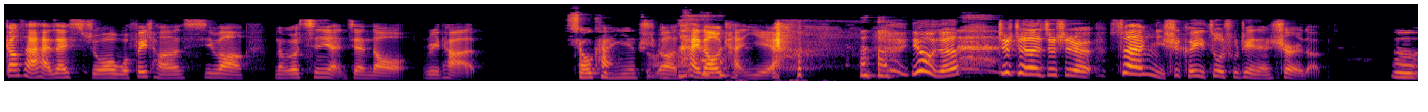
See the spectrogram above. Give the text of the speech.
刚才还在说，我非常希望能够亲眼见到 Rita 手砍椰子，呃，菜刀砍椰 因为我觉得这真的就是，虽然你是可以做出这件事儿的，嗯，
